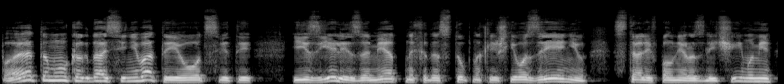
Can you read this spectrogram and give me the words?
Поэтому, когда синеватые отцветы из еле заметных и доступных лишь его зрению стали вполне различимыми,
